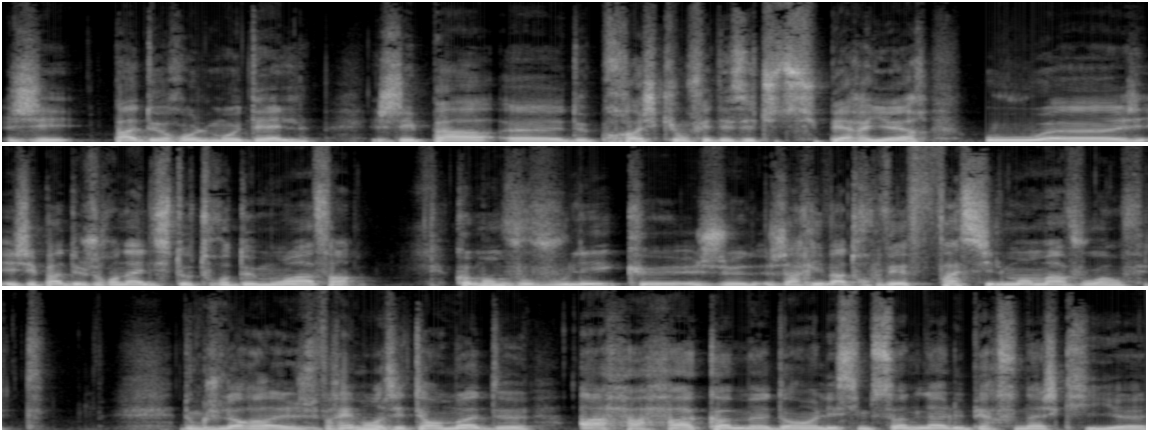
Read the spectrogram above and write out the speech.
j'ai pas de rôle modèle, j'ai pas euh, de proches qui ont fait des études supérieures ou euh, j'ai pas de journalistes autour de moi. Enfin, comment vous voulez que j'arrive à trouver facilement ma voie en fait? Donc je leur vraiment j'étais en mode euh, ah ah ah comme dans les Simpsons là le personnage qui euh,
